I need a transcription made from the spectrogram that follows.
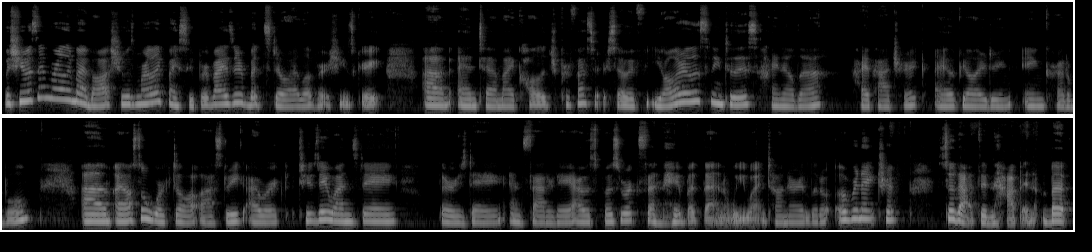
But she wasn't really my boss. She was more like my supervisor, but still, I love her. She's great. Um, and to my college professor. So if y'all are listening to this, hi, Nilda. Hi, Patrick. I hope y'all are doing incredible. Um, I also worked a lot last week. I worked Tuesday, Wednesday, Thursday, and Saturday. I was supposed to work Sunday, but then we went on our little overnight trip, so that didn't happen. But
